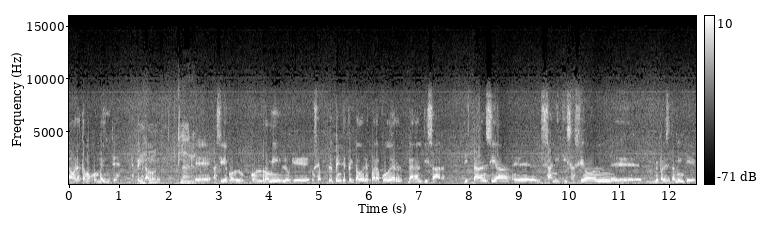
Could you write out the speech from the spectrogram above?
ahora estamos con 20 espectadores. Uh -huh. Claro. Eh, así que con, con Romy, lo que, o sea, 20 espectadores para poder garantizar distancia, eh, sanitización. Eh, me parece también que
